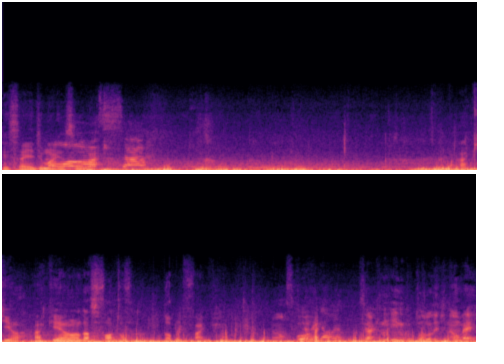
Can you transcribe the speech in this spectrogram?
Isso aí é demais, esse lugar. Nossa! Aqui, ó. Aqui é uma das fotos top 5. Nossa, Pô. fica legal mesmo. Será que ninguém nunca pulou daqui não, velho?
